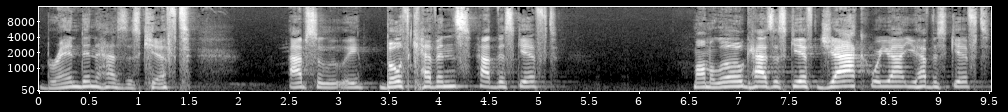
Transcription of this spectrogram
Brandon has this gift. Absolutely. Both Kevins have this gift. Mama Logue has this gift. Jack, where you at? You have this gift.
